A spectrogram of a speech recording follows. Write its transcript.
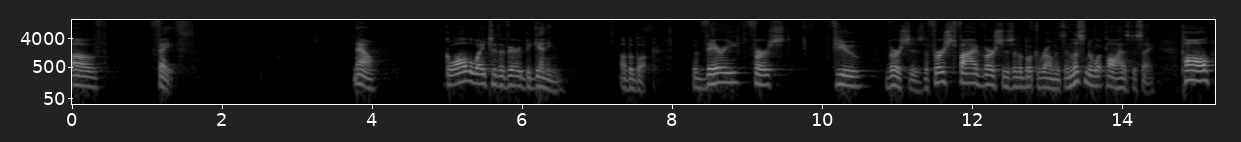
of faith. Now, go all the way to the very beginning of the book, the very first few verses, the first five verses of the book of Romans, and listen to what Paul has to say. Paul,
